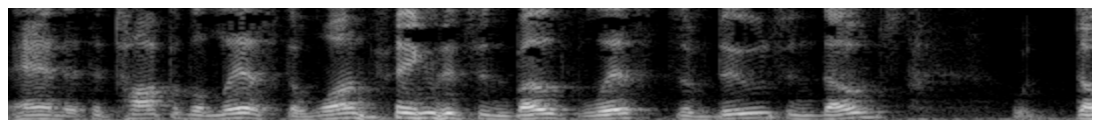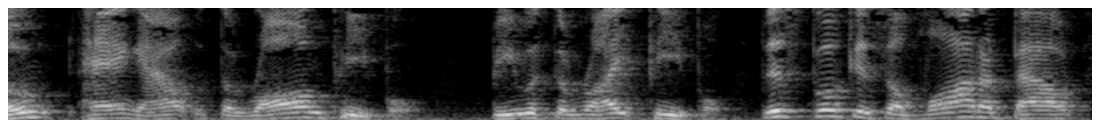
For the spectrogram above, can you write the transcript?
And at the top of the list, the one thing that's in both lists of do's and don'ts, don't hang out with the wrong people. Be with the right people. This book is a lot about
